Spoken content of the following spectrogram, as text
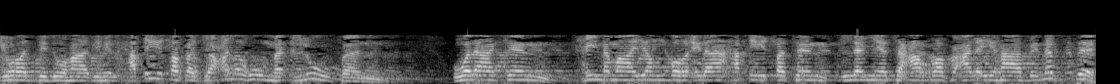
يردد هذه الحقيقة فجعله مألوفا ولكن حينما ينظر إلى حقيقة لم يتعرف عليها بنفسه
